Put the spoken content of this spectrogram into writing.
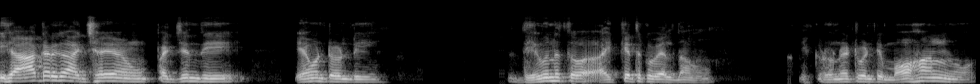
ఇక ఆఖరిగా అధ్యాయం పద్దెనిమిది ఏమంటుంది దేవునితో ఐక్యతకు వెళ్దాం. ఇక్కడ ఉన్నటువంటి మోహాలను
